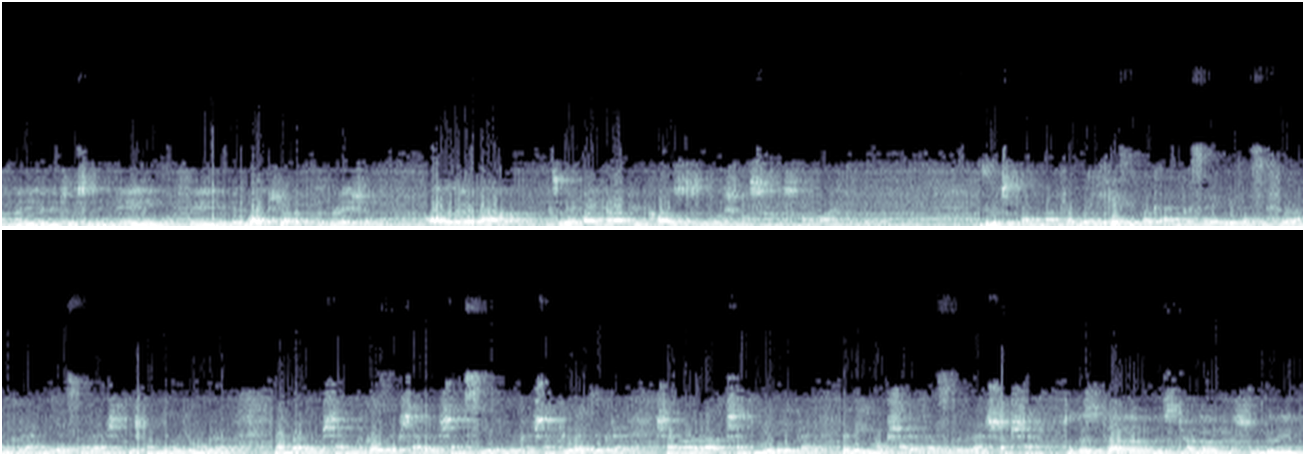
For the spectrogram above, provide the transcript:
I'm not even interested in name or fame, even moksha, liberation. All that I want is that I might have your causes devotional service in my life. Az Úr Csétanya Mahaprabhu egy kezdő baktának a szerepét veszi föl, amikor elmondja ezt a verset, és mondja, hogy Óra, nem vágyom sem gazdagságra, sem szép nőkre, sem követőkre, sem arra, sem hírnévre, de még moksára felszabadulásra sem. So this dhanam, this janam, this sundarim,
